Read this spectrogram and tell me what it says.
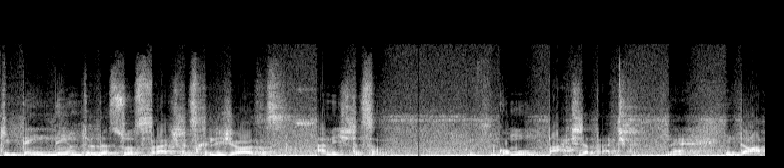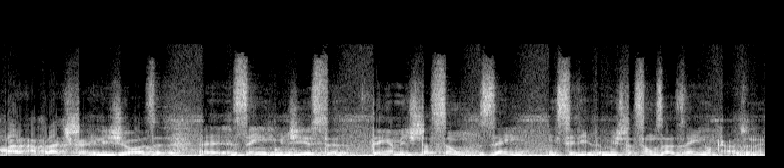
que tem dentro das suas práticas religiosas a meditação como parte da prática. Né? Então, a, a prática religiosa é, zen budista tem a meditação zen inserida, meditação zazen no caso. Né?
